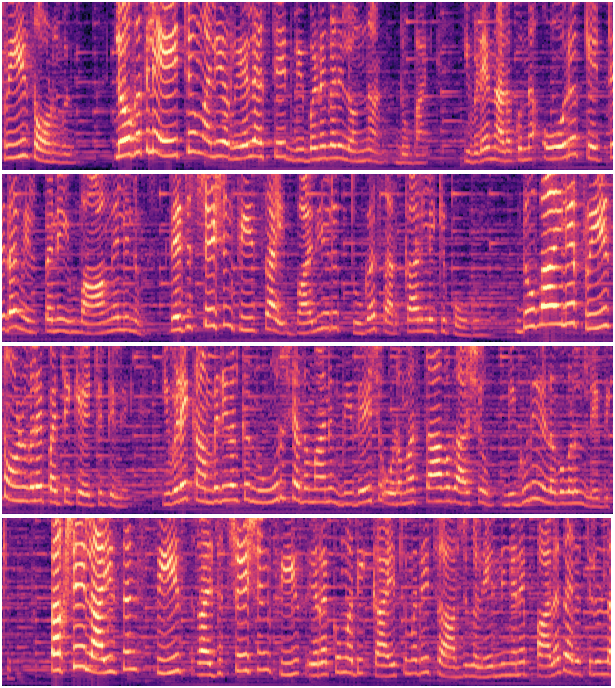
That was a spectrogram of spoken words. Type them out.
ഫ്രീ സോണുകളും. ലോകത്തിലെ ഏറ്റവും വലിയ റിയൽ എസ്റ്റേറ്റ് വിപണികളിൽ ഒന്നാണ് ദുബായ്. ഇവിടെ നടക്കുന്ന ഓരോ കെട്ടിട വിൽപ്പനയും വാങ്ങലിനും രജിസ്ട്രേഷൻ ഫീസായി വലിയൊരു തുക സർക്കാരിലേക്ക് പോകുന്നു. ദുബായിലെ ഫ്രീ സോണുകളെ പറ്റി കേട്ടിട്ടില്ലേ? ഇവിടെ കമ്പനികൾക്ക് നൂറ് ശതമാനം വിദേശ ഉടമസ്ഥാവകാശവും നികുതി ഇളവുകളും ലഭിക്കും. പക്ഷേ ലൈസൻസ് ഫീസ് രജിസ്ട്രേഷൻ ഫീസ് ഇറക്കുമതി കയറ്റുമതി ചാർജുകൾ എന്നിങ്ങനെ പലതരത്തിലുള്ള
